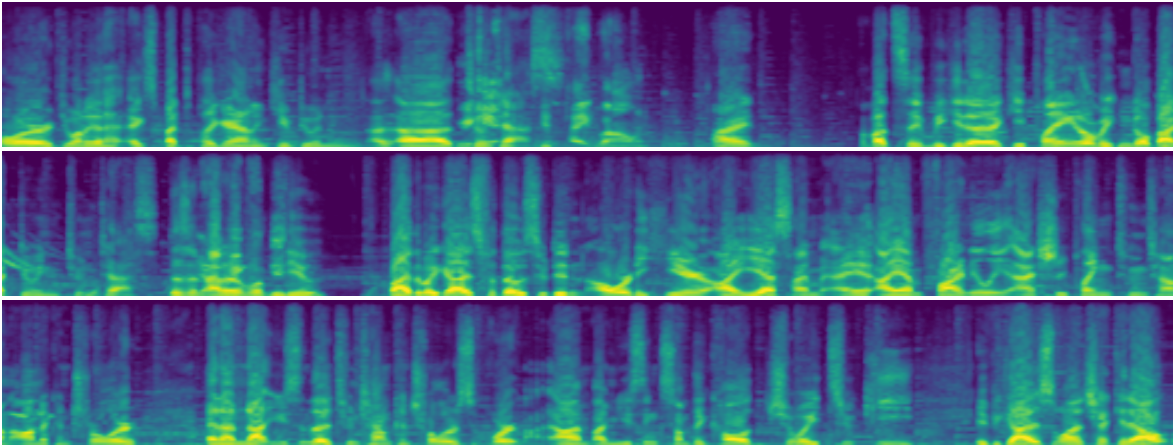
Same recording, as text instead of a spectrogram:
Or do you want to expect to playground and keep doing uh, uh, We tasks? playground. Alright. I'm about to say, we could uh, keep playing or we can go back doing toon tasks. Doesn't Yeah, matter can what we do-. By the way, guys, for those who didn't already hear, I yes, I'm I, I am finally actually playing Toontown on a controller, and I'm not using the Toontown controller support. I'm, I'm using something called Joy2Key. If you guys want to check it out,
